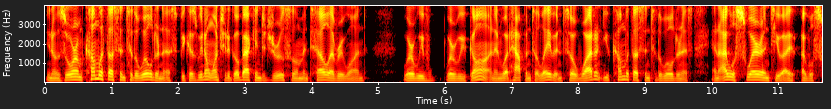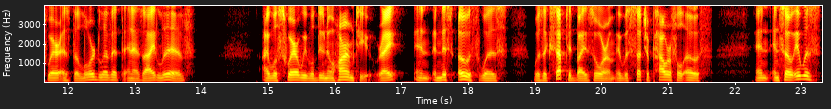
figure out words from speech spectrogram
you know, Zoram, come with us into the wilderness because we don't want you to go back into Jerusalem and tell everyone where we've where we've gone and what happened to Laban. So why don't you come with us into the wilderness and I will swear unto you, I, I will swear as the Lord liveth and as I live, I will swear we will do no harm to you, right? And and this oath was was accepted by Zoram. It was such a powerful oath. And and so it was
